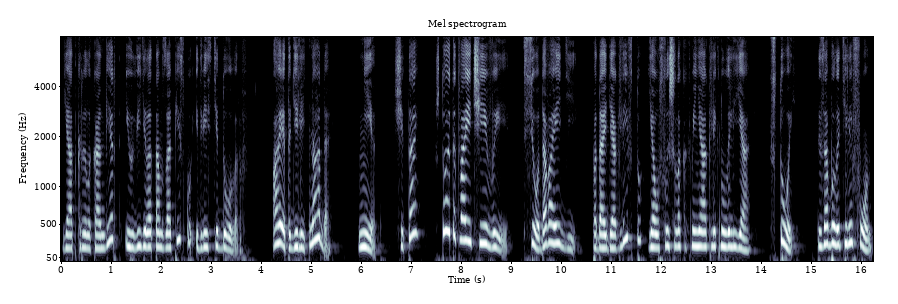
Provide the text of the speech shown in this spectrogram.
Я открыла конверт и увидела там записку и 200 долларов. «А это делить надо?» «Нет. Считай, что это твои чаевые. Все, давай иди». Подойдя к лифту, я услышала, как меня окликнул Илья. «Стой! Ты забыла телефон!»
